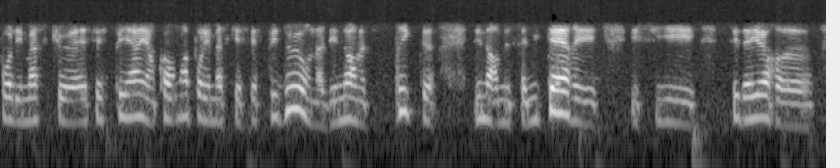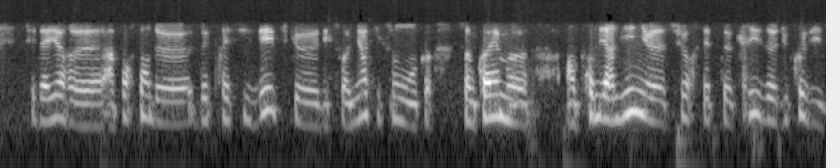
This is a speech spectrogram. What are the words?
pour les masques SFP1 et encore moins pour les masques SFP2. On a des normes strictes, des normes sanitaires et, c'est d'ailleurs euh, c'est d'ailleurs euh, important de, préciser que les soignants qui sont, sont quand même euh, en première ligne sur cette crise du Covid.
